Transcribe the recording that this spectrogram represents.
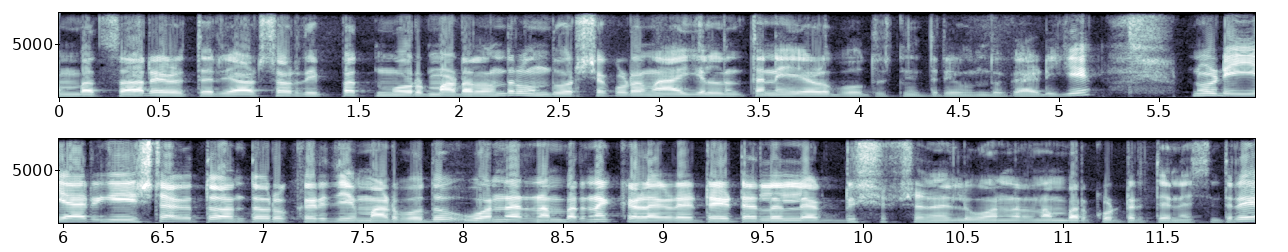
ಎಂಬತ್ತು ಸಾವಿರ ಹೇಳ್ತಾರೆ. ಎರಡು ಸಾವಿರದ ಇಪ್ಪತ್ತ್ಮೂರು ಮಾಡಲ್ ಅಂದ್ರೆ ಒಂದು ವರ್ಷ ಕೂಡ ಆಗಿಲ್ಲ ಅಂತಲೇ ಹೇಳ್ಬೋದು ಸ್ನೇಹಿತರೆ ಒಂದು ಗಾಡಿಗೆ. ನೋಡಿ, ಯಾರಿಗೆ ಇಷ್ಟ ಆಗುತ್ತೋ ಅಂಥವ್ರು ಖರೀದಿ ಮಾಡ್ಬೋದು. ಓನರ್ ನಂಬರ್ನ ಕೆಳಗಡೆ ಟೈಟಲಲ್ಲಿ ಡಿಸ್ಕ್ರಿಪ್ಷನಲ್ಲಿ ಓನರ್ ನಂಬರ್ ಕೊಟ್ಟಿರ್ತೇನೆ ಸ್ನೇಹಿತರೆ.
